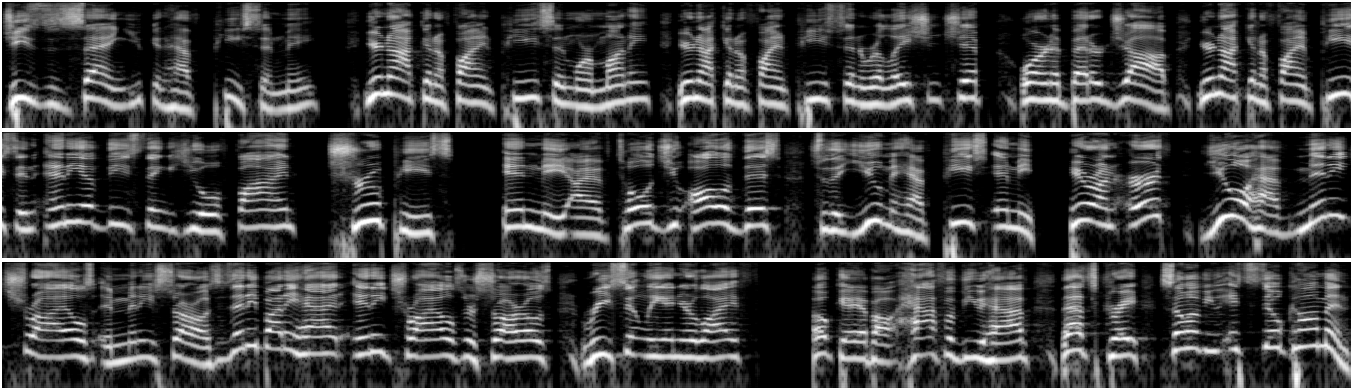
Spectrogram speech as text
Jesus is saying, You can have peace in me. You're not going to find peace in more money. You're not going to find peace in a relationship or in a better job. You're not going to find peace in any of these things. You will find true peace in me. I have told you all of this so that you may have peace in me. Here on earth, you will have many trials and many sorrows. Has anybody had any trials or sorrows recently in your life? Okay, about half of you have. That's great. Some of you, it's still coming.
